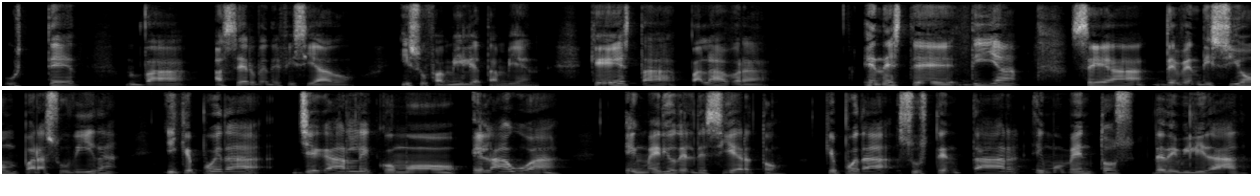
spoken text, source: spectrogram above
usted va a ser beneficiado y su familia también. Que esta palabra en este día sea de bendición para su vida y que pueda llegarle como el agua en medio del desierto, que pueda sustentar en momentos de debilidad,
